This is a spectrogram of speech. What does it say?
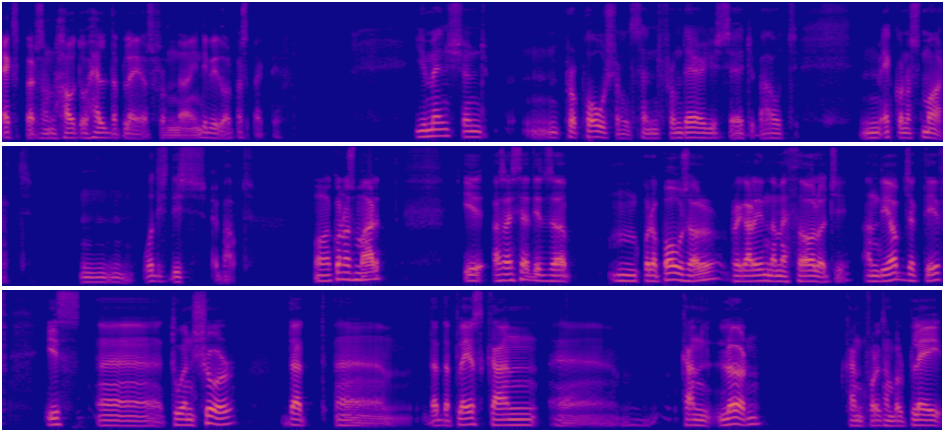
experts on how to help the players from the individual perspective You mentioned mm, proposals, and from there you said about mm, Ekkono Smart. Mm, what is this about? Well, Ekkono Smart, i as I said, it's a proposal regarding the methodology, and the objective is uh, to ensure that um, that the players can um, can learn, can for example play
